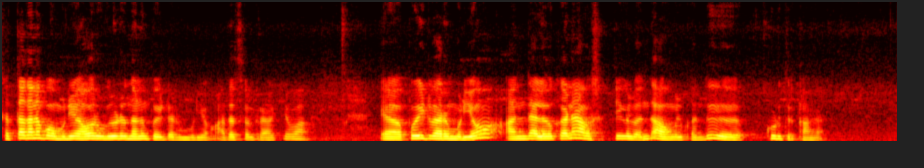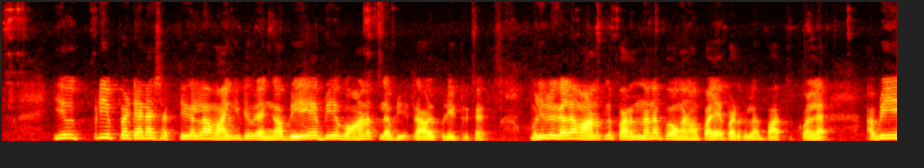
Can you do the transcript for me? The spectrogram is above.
செத்தாக தானே போக முடியும். அவர் உயிரோடு இருந்தாலும் போயிட்டு வர முடியும். அதை சொல்கிறேன் ஓகேவா போயிட்டு வர முடியும். அந்த அளவுக்கான அவர் சக்திகள் வந்து அவங்களுக்கு வந்து கொடுத்துருக்காங்க. இது இப்படிப்பட்டான சக்திகள்லாம் வாங்கிட்டு வராங்க அப்படியே அப்படியே வானத்தில் அப்படியே ட்ராவல் பண்ணிகிட்ருக்காரு முனிவர்கள்லாம் வானத்தில் பறந்து தானே போவாங்க நம்ம பழைய படத்துலலாம் பார்த்துருக்கோம்ல. அப்படியே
